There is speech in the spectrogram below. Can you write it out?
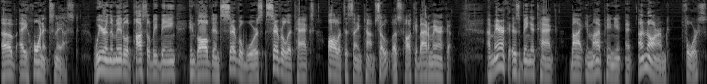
of a hornet's nest. We're in the middle of possibly being involved in several wars, several attacks, all at the same time. So let's talk about America. America is being attacked by, in my opinion, an unarmed force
